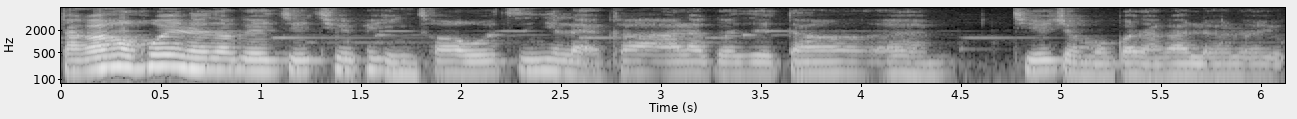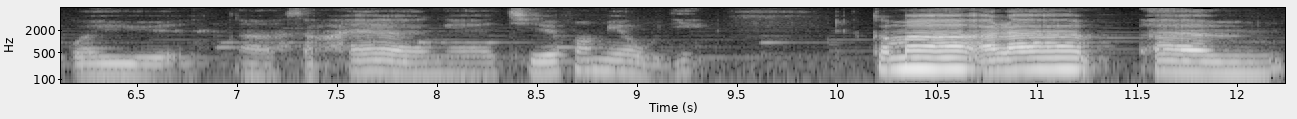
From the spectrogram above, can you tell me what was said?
大家好，欢迎来到搿一期体育篇英超，我主持人来客，阿拉搿是当嗯体育节目，跟大家聊聊有关于呃上海个眼体育方面的话题。葛末阿拉嗯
